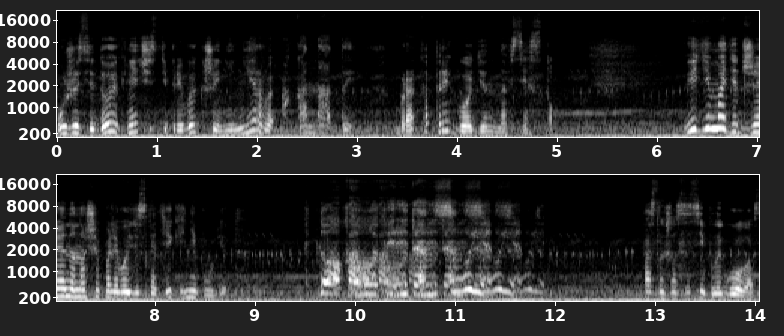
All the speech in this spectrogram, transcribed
Уже седой, к нечисти привыкший, не нервы, а канаты. Бракопригоден на все сто. Видимо, диджея на нашей полевой дискотеке не будет. кто кого перетанцует? Послышался сиплый голос.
